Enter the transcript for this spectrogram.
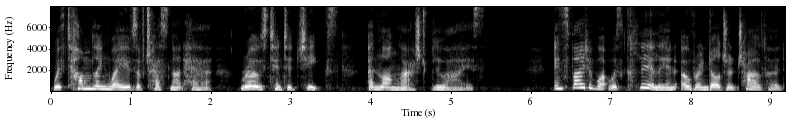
with tumbling waves of chestnut hair, rose-tinted cheeks, and long-lashed blue eyes. In spite of what was clearly an overindulgent childhood,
